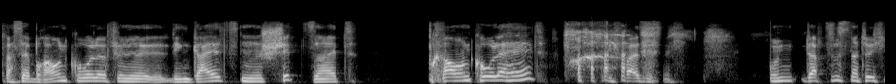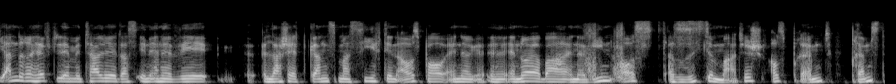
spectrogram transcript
dass er Braunkohle für den geilsten Shit seit Braunkohle hält. Ich weiß es nicht. Und dazu ist natürlich die andere Hälfte der Medaille, dass in NRW äh, Laschet ganz massiv den Ausbau äh, erneuerbarer Energien aus, also systematisch ausbremst, bremst,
